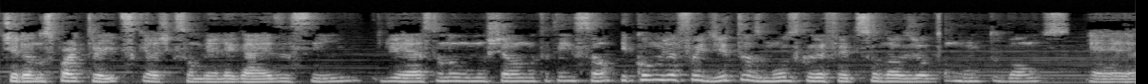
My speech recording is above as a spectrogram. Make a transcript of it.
Tirando os portraits que eu acho que são bem legais assim, de resto não, não chama muita atenção. E como já foi dito, as músicas e efeitos sonoros do jogo são muito bons. É,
